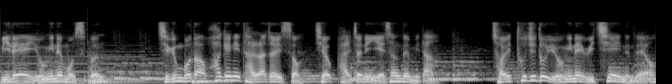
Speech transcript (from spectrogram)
미래의 용인의 모습은 지금보다 확연히 달라져 있어 지역 발전이 예상됩니다. 저희 토지도 용인에 위치해 있는데요.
